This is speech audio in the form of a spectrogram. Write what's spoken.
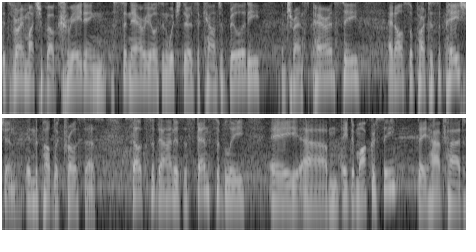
it's very much about creating scenarios in which there's accountability and transparency and also participation in the public process. South Sudan is ostensibly a, um, a democracy. They have had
